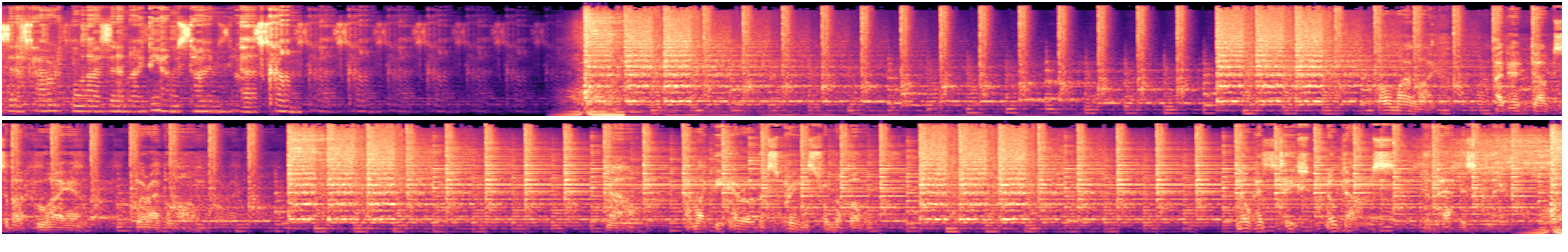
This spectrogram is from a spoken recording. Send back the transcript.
is as powerful as an idea whose time has come. All my life, I've had doubts about who I am, where I belong. Now, I'm like the arrow that springs from the bow. No hesitation, no doubts path is clear.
